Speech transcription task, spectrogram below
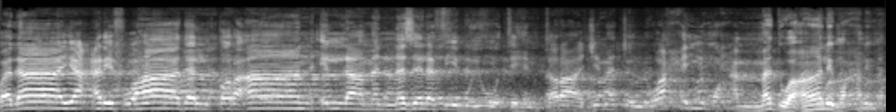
ولا يعرف هذا القرآن إلا من نزل في بيوتهم. تراجمة الوحي محمد وآل محمد.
